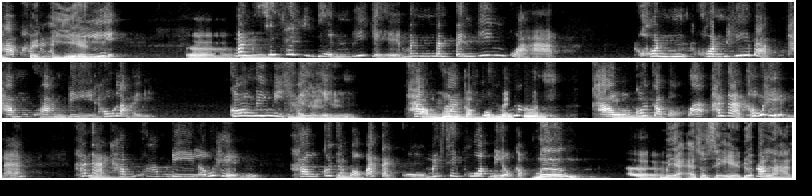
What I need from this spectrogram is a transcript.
ภัพขนาดมัน เป็นอีเย็นนี้เออ มันไม่ใช่แค่เย็นพี่เก๋มันมันเป็นยิ่งกว่า คนคนที่แบบทำความดีเท่าไหร่ ก็ไม่มีใครเห็นทำบุญกับคนไม่ขึ้น เขาก็จะบอกว่าขนาดเขาเห็นนะ ขนาดอืมทำความดีแล้วเห็น เขาก็จะบอกว่าแต่กูไม่ใช่พวกเดียวกับมึง เออ ไม่อยากแอสโซ i เอตด้วยประหลาด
